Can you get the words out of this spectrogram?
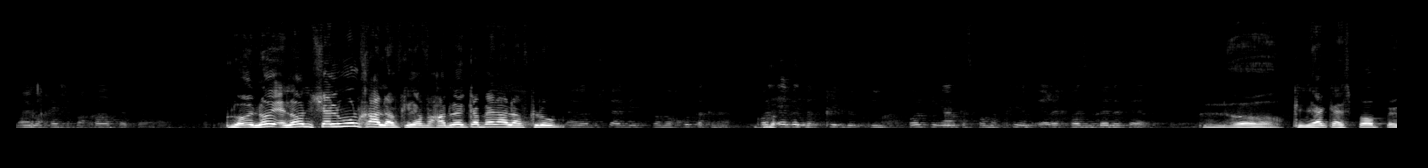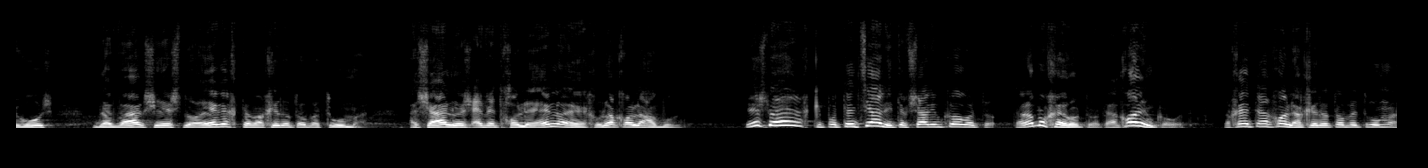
מה אם אחרי שמכרת את ה... לא, לא, לא ישלמו לך עליו, כי אף אחד לא יקבל עליו כלום. אני רוצה להגיד, במלכות הקנס, כל עבד מתחיל, כל קניין כספו מתחיל עם ערך, ואז איבד את הערך שלו. לא, קניין כספו פירוש דבר שיש לו ערך, אתה מאכיל אותו בתרומה. אז שאלנו, יש עבד חולה, אין לו ערך, הוא לא יכול לעבוד. יש לו ערך, כי פוטנציאלית אפשר למכור אותו. אתה לא מוכר אותו, אתה יכול למכור אותו. לכן אתה יכול להכיל אותו בתרומה.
